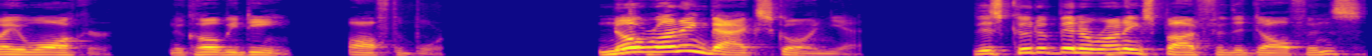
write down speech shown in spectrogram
Quay Walker, Nakobe Dean off the board. No running backs gone yet. This could have been a running spot for the Dolphins.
